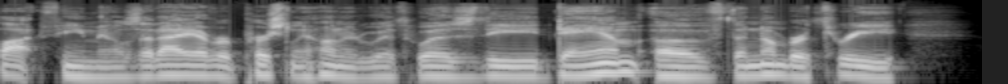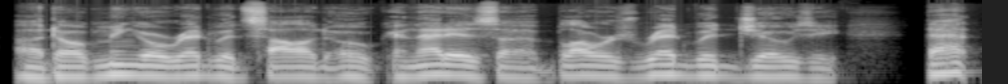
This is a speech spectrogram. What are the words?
Plott females that I ever personally hunted with was the dam of the number three uh, dog Mingo Redwood Solid Oak, and that is uh, Blower's Redwood Josie. That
